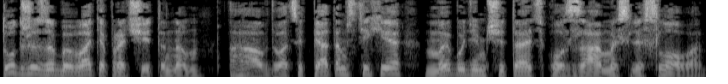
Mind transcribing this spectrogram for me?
тут же забывать о прочитанном, а в двадцать пятом стихе мы будем читать о замысле слова.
